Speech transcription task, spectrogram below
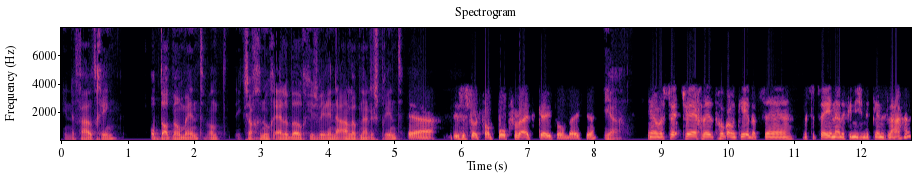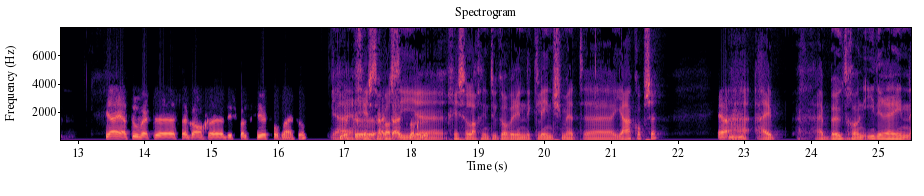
in de fout ging. Op dat moment, want ik zag genoeg elleboogjes weer in de aanloop naar de sprint. Ja, het is een soort van potverwijt ketel een beetje. Ja. Ja, was twee, twee jaar geleden toch ook al een keer dat ze met z'n tweeën naar de finish in de klins lagen. Ja, ja, toen werd uh, Sagan gedisqualificeerd volgens mij, toch? Ja, en eh, gisteren, was die, uh, gisteren lag hij natuurlijk alweer in de clinch met uh, Jacobsen. Ja. hij, hij beukt gewoon iedereen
